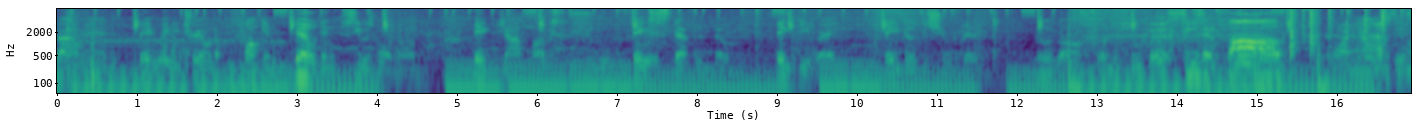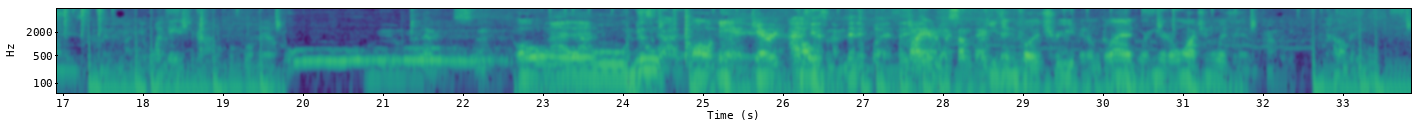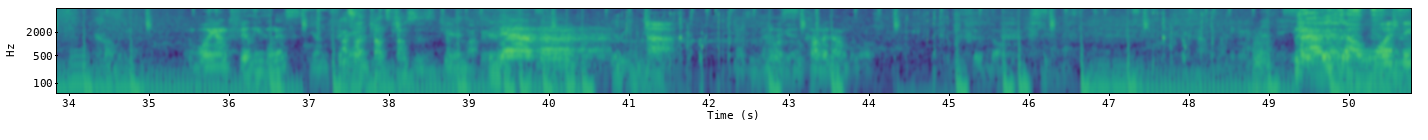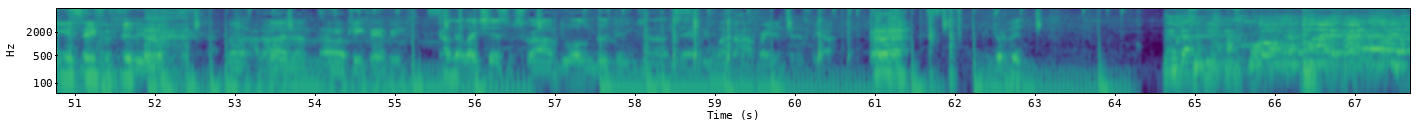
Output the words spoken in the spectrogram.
95, man. Big Wavy Trail, the fucking building. See what's going on. Big Job Bucks. Big Steph in the building. Big D-Reg. Big does the shoe fit. Uh, does the shoe fit? Season 5. One, yeah, I seen one of these. One day to Chicago for 4 mil. Ooh. Okay, okay. Oh, Nah, nah. New. Oh man, Yeah. Derek. I haven't oh, seen this in a minute, but this Am I in for something? He's in for a treat, and I'm glad we're here to watch him with him. comedy. Comedy. Comedy. Boy, Yung Filly's in this? Young My Filly. son Chunkz. Chunkz is Chunkz Yeah. is my favorite. Yeah, Filly. Ah, Chunkz is man. that You know what's nigga. to comment down below. Filly dog. One nigga ain't done that yet. I just got one nigga safe for Filly, bro. But I know alright, it's man. a Uh, UK fan base. comment, like, share, subscribe, do all them good things. You know what I'm saying? We about to hop right into this for y'all. Enjoy the vid.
